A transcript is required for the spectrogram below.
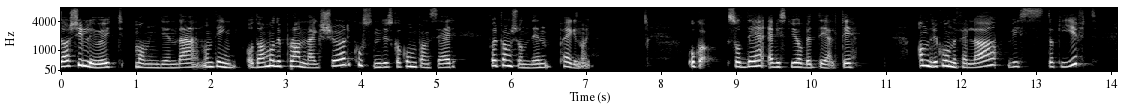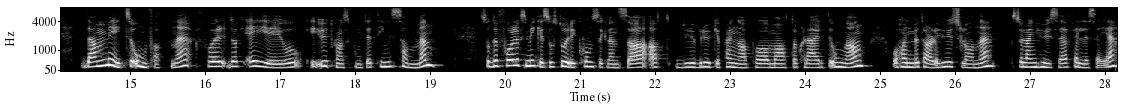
Da skylder jo ikke mannen din deg noen ting, og da må du planlegge sjøl hvordan du skal kompensere for pensjonen din på egen hånd. Ok, så det er hvis du jobber deltid. Andre konefeller, hvis dere er gift, de er ikke så omfattende, for dere eier jo i utgangspunktet ting sammen. Så det får liksom ikke så store konsekvenser at du bruker penger på mat og klær til ungene, og han betaler huslånet, så lenge huset er felleseie.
